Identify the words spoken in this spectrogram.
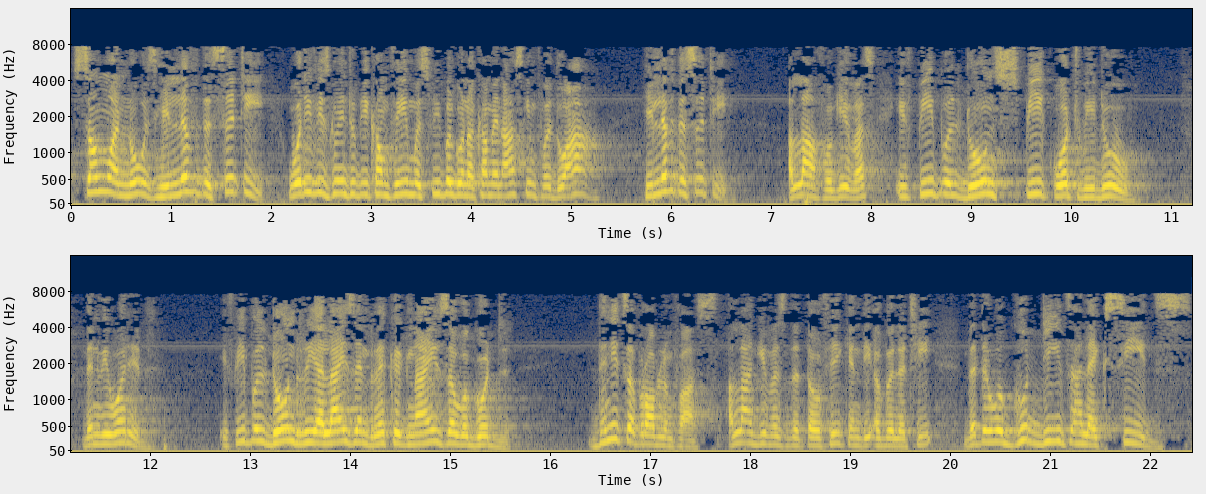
Someone knows, he left the city. What if he's going to become famous? People to come and ask him for dua. He left the city. Allah forgive us. If people don't speak what we do, then we worried. If people don't realize and recognize our good, then it's a problem for us. Allah give us the tawfiq and the ability that our good deeds are like seeds.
